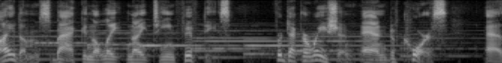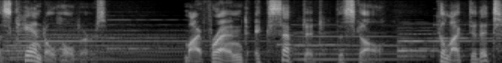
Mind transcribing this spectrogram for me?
items back in the late 1950s for decoration and, of course, as candle holders. My friend accepted the skull, collected it,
